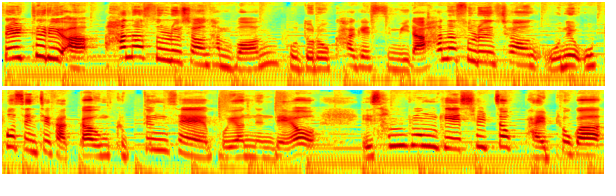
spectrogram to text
셀트리 아, 하나 솔루션 한번 보도록 하겠습니다. 하나 솔루션 오늘 5% 가까운 급등세 보였는데요. 이 3분기 실적 발표가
